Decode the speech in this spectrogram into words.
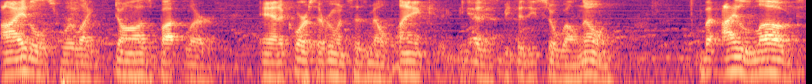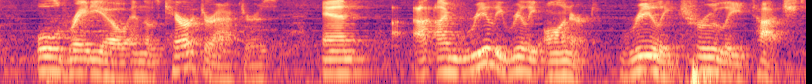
idols were like Daws Butler. And of course, everyone says Mel Blanc because, because he's so well known. But I loved old radio and those character actors. And I, I'm really, really honored, really, truly touched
